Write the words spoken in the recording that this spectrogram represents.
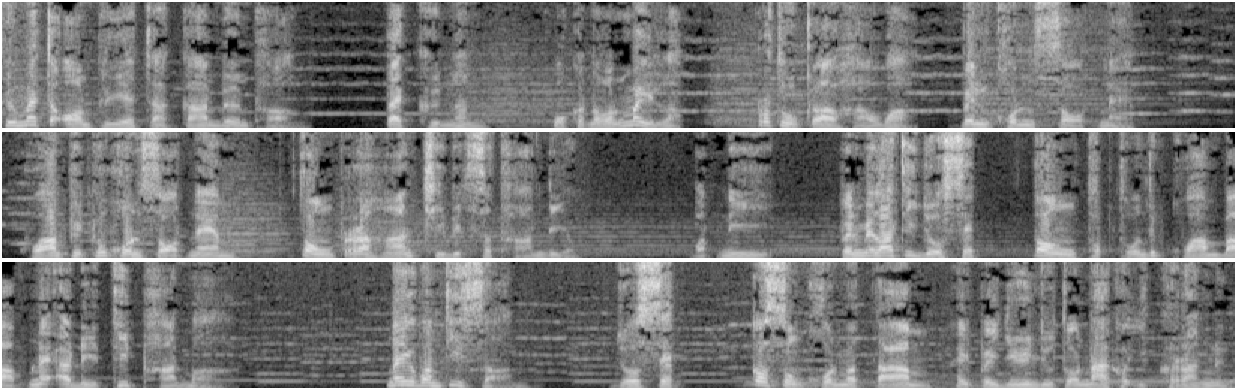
ถึงแม้จะอ่อนเพลียจากการเดินทาง แต่คืนนั้นพวกเขานอนไม่หลับ เพราะถูกกล่าวหาว่าเป็นคนสอดแนม ความผิดของคนสอดแนม ต้องประหารชีวิตสถานเดียว บัดนี้เป็นเวลาที่โยเซฟต้องทบทวนถึงความบาปในอดีตที่ผ่านมา ในวันที่สามโยเซฟก็ส่งคนมาตามให้ไปยืนอยู่ต่อหน้าเขาอีกครั้งหนึ่ง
